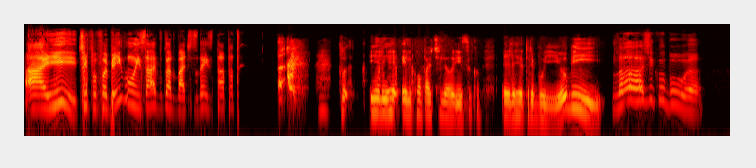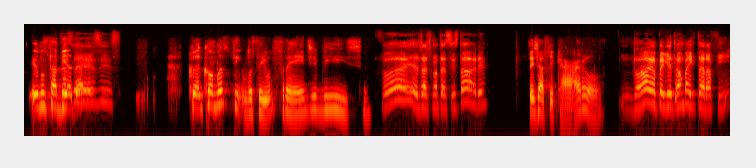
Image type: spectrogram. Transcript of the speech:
Aí, tipo, foi bem ruim, sabe? Quando bate os dentes, tá, tá, tá. E ele, ele compartilhou isso, com- ele retribuiu, Bi. Lógico, burra. Eu não Muitas sabia. da- vezes. Co- Como assim? Você e o Friend, bicho. Foi, eu já te contei essa história. Vocês já ficaram? Não, eu peguei tão bem que tu era afim.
